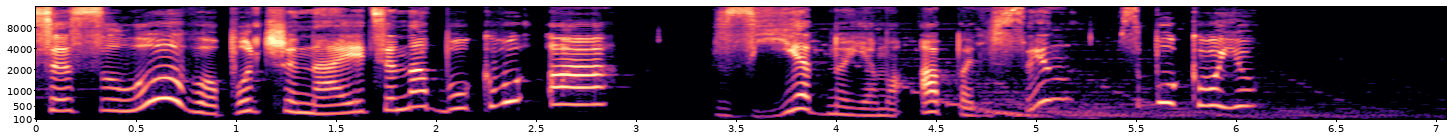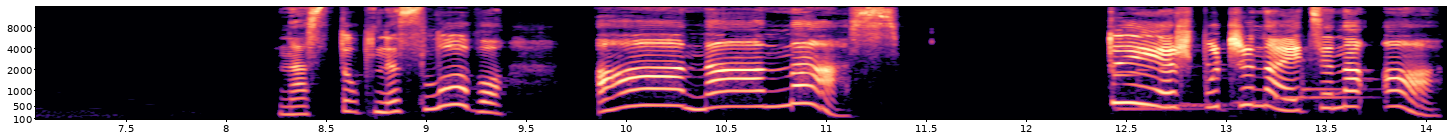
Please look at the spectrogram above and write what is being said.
Це слово починається на букву А. З'єднуємо апельсин з буквою. Наступне слово Ананас. Теж починається на А.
